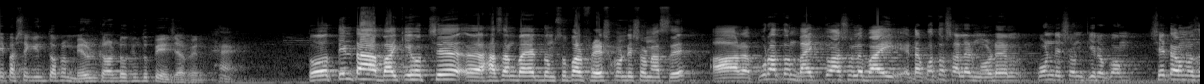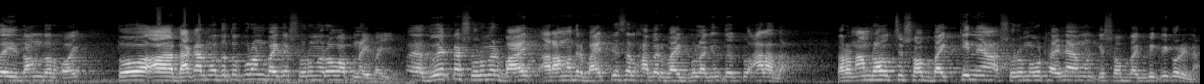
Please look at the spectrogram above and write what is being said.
এই পাশে কিন্তু আপনার মেরুন কালারটাও কিন্তু পেয়ে যাবেন। হ্যাঁ। তো তিনটা বাইকই হচ্ছে হাসান ভাই একদম সুপার ফ্রেশ কন্ডিশন আছে। আর পুরাতন বাইক তো আসলে ভাই এটা কত সালের মডেল কন্ডিশন কীরকম সেটা অনুযায়ী দাম দর হয়। তো ঢাকার মধ্যে তো পুরান বাইকের শোরুমের অভাব নাই ভাই। দু একটা শোরুমের বাইক আর আমাদের বাইক টেসেল হাবের বাইকগুলো কিন্তু একটু আলাদা। কারণ আমরা হচ্ছে সব বাইক কিনে শোরুমে উঠাই না এমনকি সব বাইক বিক্রি করি না।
